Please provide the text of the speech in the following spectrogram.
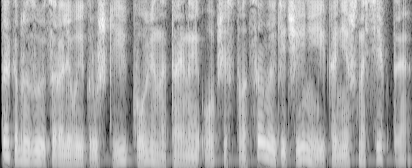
Так образуются ролевые кружки, ковины, тайные общества, целые течения и, конечно, секты».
